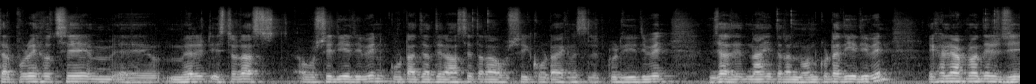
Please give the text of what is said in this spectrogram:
তারপরে হচ্ছে মেরিট স্ট্যাটাস অবশ্যই দিয়ে দিবেন। কোটা যাদের আছে তারা অবশ্যই কোটা এখানে সিলেক্ট করে দিয়ে দিবেন। যাদের নাই তারা নন কোটা দিয়ে দিবেন। এখানে আপনাদের যে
